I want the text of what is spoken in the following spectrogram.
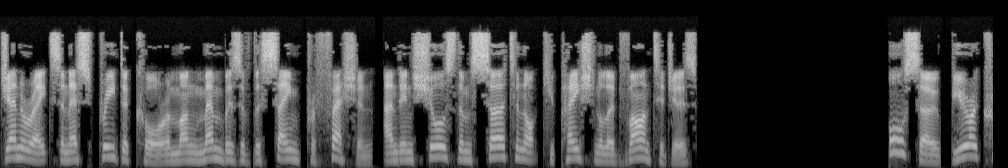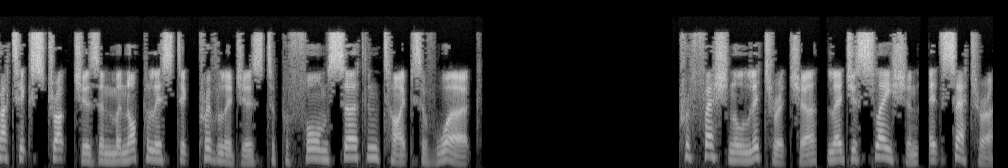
generates an esprit de corps among members of the same profession, and ensures them certain occupational advantages, also, bureaucratic structures and monopolistic privileges to perform certain types of work, professional literature, legislation, etc.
